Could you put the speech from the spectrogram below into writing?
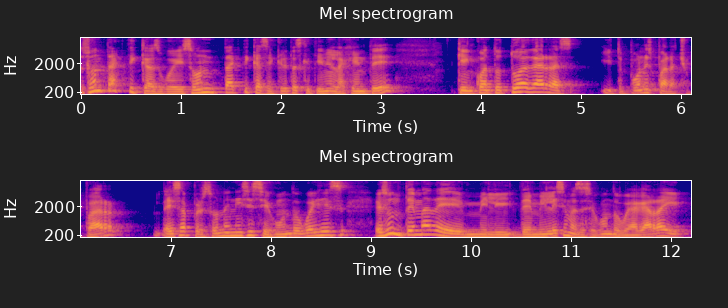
son tácticas, güey, son tácticas secretas que tiene la gente que en cuanto tú agarras y te pones para chupar, esa persona en ese segundo, güey, es, es un tema de, de milésimas de segundo, güey. Agarra y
